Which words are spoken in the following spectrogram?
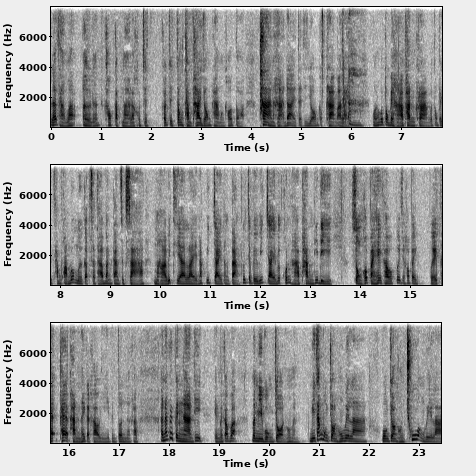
แล้วถามว่าเออแล้วเขากลับมาแล้วเขาจะเขาจะต้องทำผ้าย้อมครามของเขาต่อ ผ้าน่ะหาได้แต่จะย้อมกับครามอะไรวันนั้นก็ต้องไปหาพันธุ์ครามก็ต้องไปทำความร่วมมือกับสถาบันการศึกษา มหาวิทยาลัยนักวิจัยต่างๆ เพื่อจะไปวิจัยและค้นหาพันธุ์ที่ดี ส่งเข้าไปให้เขาเพื่อจะเข้าไปเผยแพร่แพร่พันธุ์ให้กับเขาอย่างนี้เป็นต้นนะครับ อันนั้นก็เป็นงานที่เห็นไหมครับว่ามันมีวงจรของมัน มีทั้งวงจรของเวลา วงจรของช่วงเวลา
